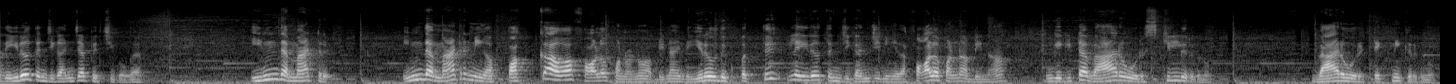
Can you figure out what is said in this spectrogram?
அது இருபத்தஞ்சுக்கு அஞ்சாக பிரிச்சுக்கோங்க. இந்த மேட்ரு இந்த மேட்ரு நீங்கள் பக்காவாக ஃபாலோ பண்ணணும் அப்படின்னா இந்த இருபதுக்கு பத்து இல்லை இருபத்தஞ்சுக்கு அஞ்சு நீங்கள் இதை ஃபாலோ பண்ணோம் அப்படின்னா உங்ககிட்ட வேறு ஒரு ஸ்கில் இருக்கணும். வேறு ஒரு டெக்னிக் இருக்கணும்.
